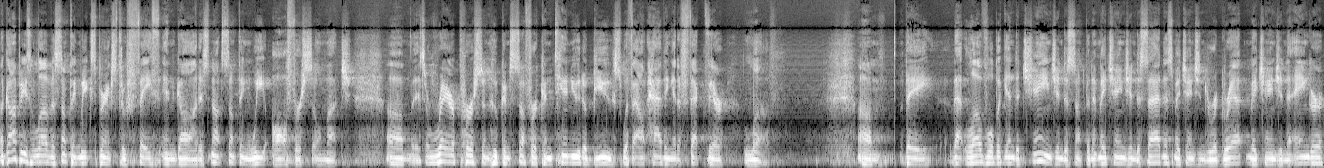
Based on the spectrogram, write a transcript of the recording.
Agape's love is something we experience through faith in God. It's not something we offer so much. Um, it's a rare person who can suffer continued abuse without having it affect their love. Um, they that love will begin to change into something. It may change into sadness, may change into regret, may change into anger,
